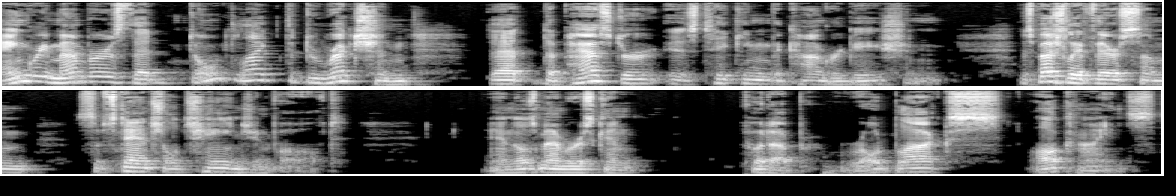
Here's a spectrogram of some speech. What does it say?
angry members that don't like the direction that the pastor is taking the congregation, especially if there's some substantial change involved. And those members can put up roadblocks, all kinds,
